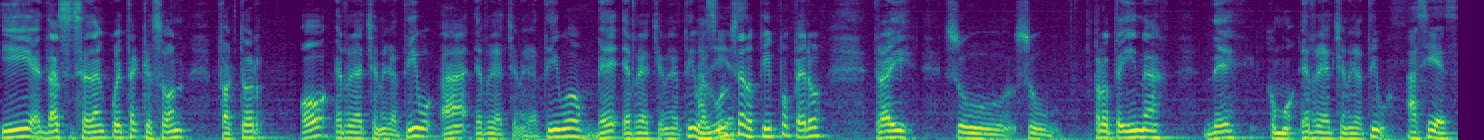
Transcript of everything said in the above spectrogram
y se dan cuenta que son factor o RH negativo, A RH negativo, B RH negativo, algún serotipo, pero trae su, su proteína de como RH negativo. Así es.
